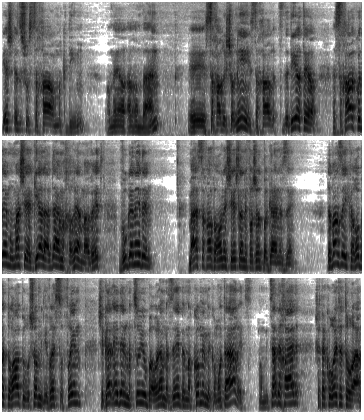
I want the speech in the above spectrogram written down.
יש איזשהו שכר מקדים, אומר הרמב"ן, אה, שכר ראשוני, שכר צדדי יותר. השכר הקודם הוא מה שיגיע לאדם אחרי המוות, והוא גן עדן. מה השכר והעונש שיש לנפשות בגן הזה? דבר זה עיקרו בתורה ופירושו מדברי סופרים, שגן עדן מצוי הוא בעולם הזה במקום ממקומות הארץ. כלומר מצד אחד, כשאתה קורא את התורה,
